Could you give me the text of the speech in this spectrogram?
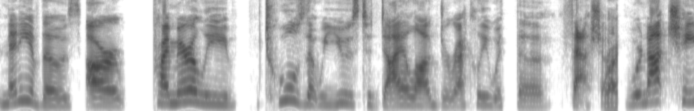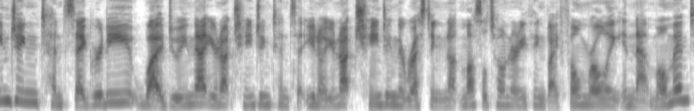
Many of those are primarily tools that we use to dialogue directly with the fascia. Right. We're not changing tensegrity by doing that. You're not changing tense, you know, you're not changing the resting nut muscle tone or anything by foam rolling in that moment.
